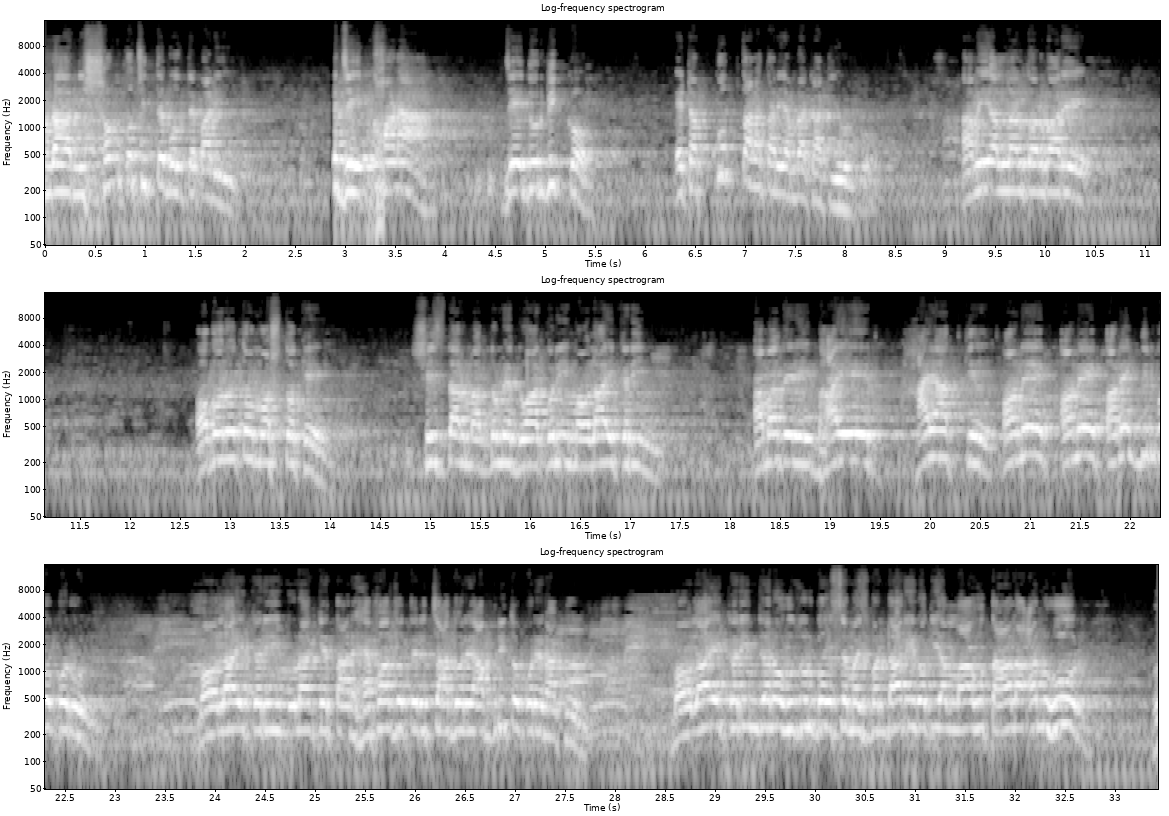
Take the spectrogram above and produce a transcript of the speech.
আমরা নিঃসঙ্ক চিত্তে বলতে পারি, যে খরা যে দুর্ভিক্ষ, এটা খুব তাড়াতাড়ি আমরা কাটিয়ে উঠব। আমি আল্লাহর দরবারে অবনত মস্তকে সিজদার মাধ্যমে দোয়া করি মৌলাই করিম, আমাদের এই ভাইয়ের হায়াতকে অনেক অনেক অনেক দীর্ঘ করুন। মৌলাই করিম, উনাকে তার হেফাজতের চাদরে আবৃত করে রাখুন। মৌলাই করিম যেন হুজুর গৌসে মজবন্ডারি রদি আল্লাহ তালা আনহুর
